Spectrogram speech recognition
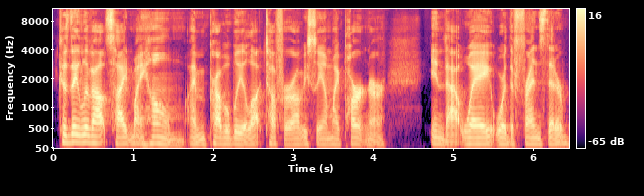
because they live outside my home. I'm probably a lot tougher, obviously, on my partner in that way, or the friends that are,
